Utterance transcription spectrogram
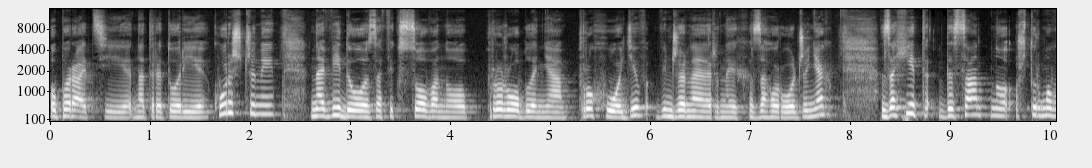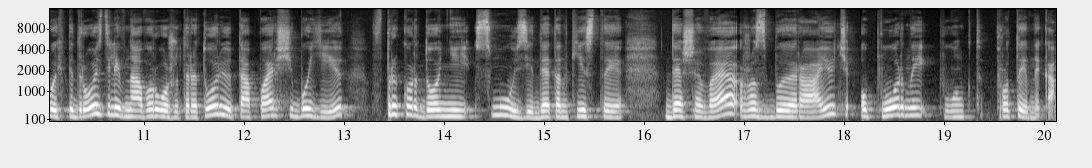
операції на території Курщини. На відео зафіксовано пророблення проходів в інженерних загородженнях, захід десантно-штурмових підрозділів на ворожу територію та перші бої в прикордонній смузі, де танкісти ДШВ розбирають опорний пункт противника.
